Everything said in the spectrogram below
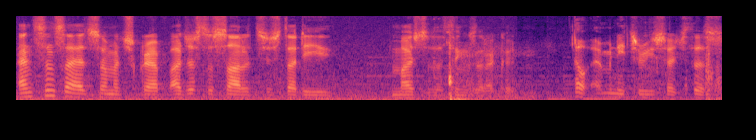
And since I had so much scrap, I just decided to study most of the things that I could. Oh, we need to research this.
